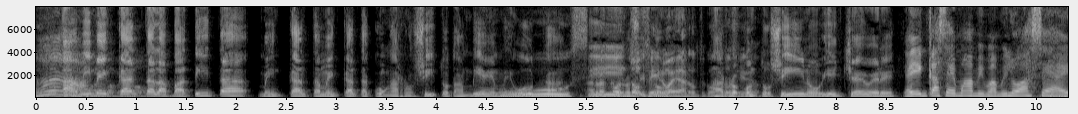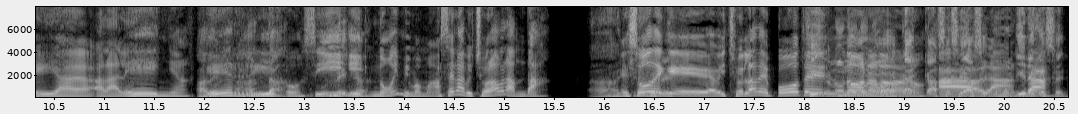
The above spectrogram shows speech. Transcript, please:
Ah. a mí me encanta la patita, me encanta, me encanta con arrocito también, me gusta. Uh, sí. Arroz con tocino, eh, arroz con arroz con tocino, bien chévere. ahí en casa de mami, mami lo hace ahí a, la leña. Ah, Qué rico, sí. Y, no, y mi mamá hace la bichola blanda. Ah, Eso de que habichuela de pote. no, no, no, Acá en casa se hace como tiene que ser.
